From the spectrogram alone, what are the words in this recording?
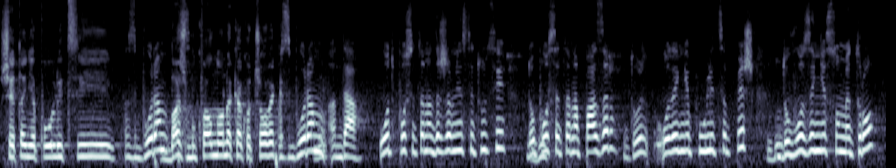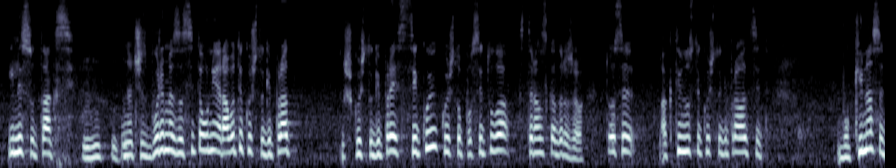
шетање по улици, Зборам, баш буквално она како човек. зборам, да, од посета на државни институции, до посета на пазар, до одење по улица пеш, до возење со метро или со такси. Значи, збориме за сите оние работи кои што ги прават кои што ги прави секој кој што посетува странска држава. Тоа се активности кои што ги прават сите. Во Кина се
